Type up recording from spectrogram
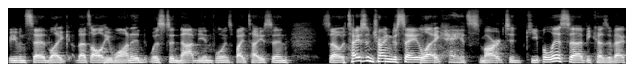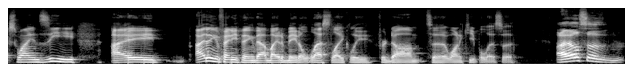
We even said like that's all he wanted was to not be influenced by Tyson. So Tyson trying to say like, "Hey, it's smart to keep Alyssa because of X, Y, and Z." I I think if anything that might have made it less likely for Dom to want to keep Alyssa. I also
